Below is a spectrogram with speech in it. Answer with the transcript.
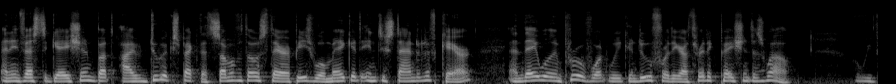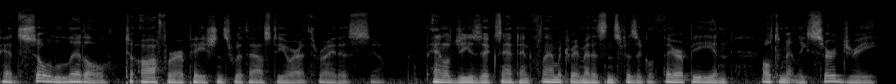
and investigation, but I do expect that some of those therapies will make it into standard of care and they will improve what we can do for the arthritic patient as well. We've had so little to offer our patients with osteoarthritis. You know, analgesics, anti-inflammatory medicines, physical therapy, and ultimately surgery.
